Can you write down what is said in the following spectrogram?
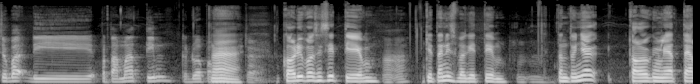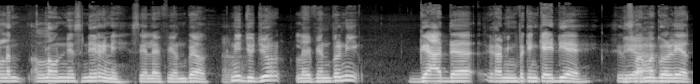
coba di pertama tim, kedua Nah, pemain. Coba. kalau di posisi tim, Ah, ah. kita nih sebagai tim, tentunya kalau ngelihat talent alone-nya sendiri nih si Le'Veon Bell, ini jujur Le'Veon Bell nih gak ada running back yang kayak dia. Iya. Selama gue lihat,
